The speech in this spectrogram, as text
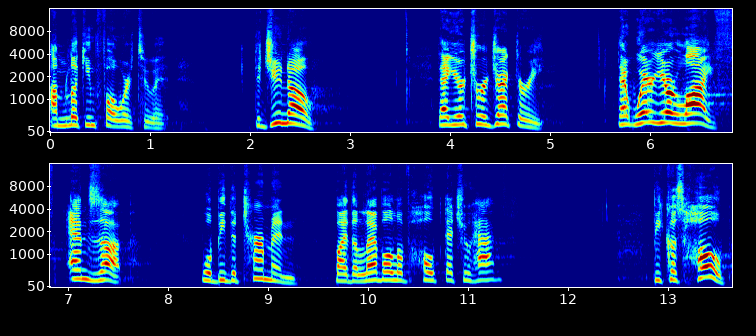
I'm looking forward to it. Did you know that your trajectory, that where your life ends up, will be determined by the level of hope that you have? Because hope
